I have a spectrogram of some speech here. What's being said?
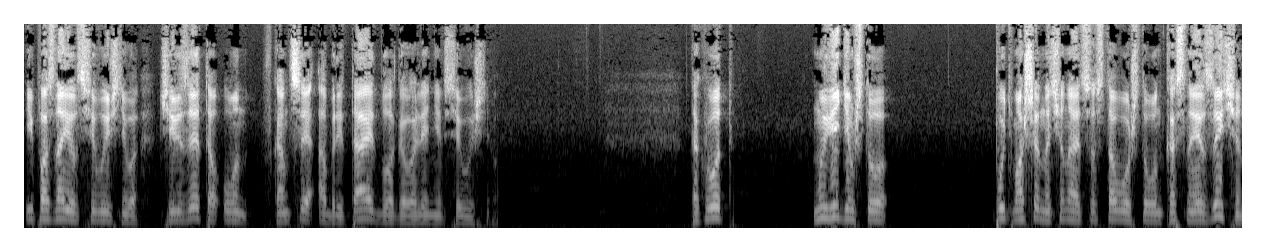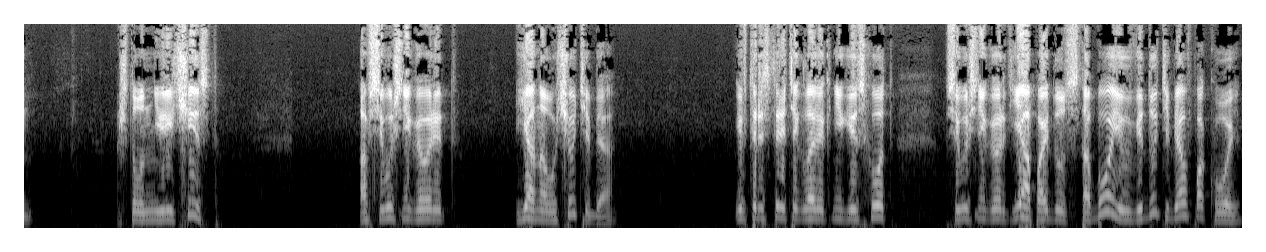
и познает Всевышнего, через это он в конце обретает благоволение Всевышнего. Так вот, мы видим, что путь Маше начинается с того, что он косноязычен, что он не речист, а Всевышний говорит, я научу тебя. И в 33 главе книги Исход Всевышний говорит, я пойду с тобой и уведу тебя в покой.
